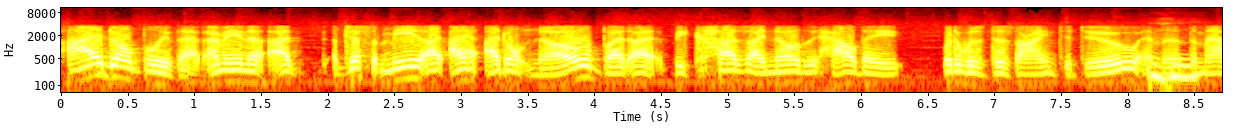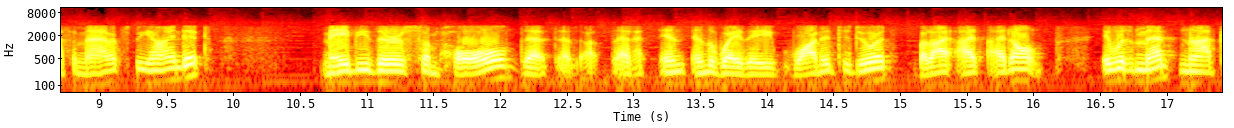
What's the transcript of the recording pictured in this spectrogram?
I don't believe that. I mean, I just me. I I, I don't know, but uh, because I know the, how they what it was designed to do and the, the mathematics behind it. Maybe there's some hole that that, that in, in the way they wanted to do it, but I, I I don't. It was meant not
